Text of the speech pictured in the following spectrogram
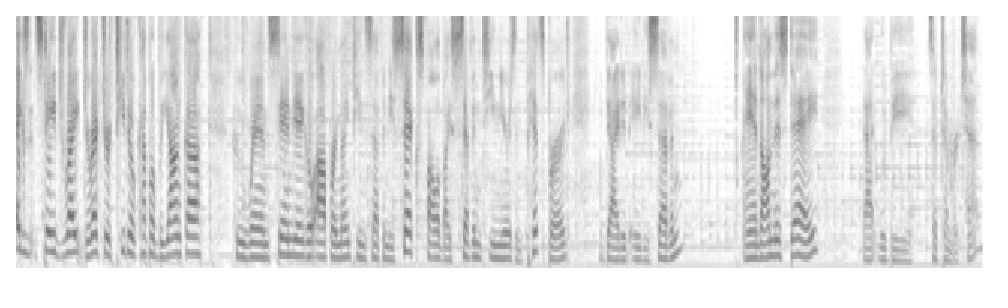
Exit stage right director Tito Capobianco, who ran San Diego Opera in 1976, followed by 17 years in Pittsburgh. He died at 87. And on this day, that would be September 10th,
